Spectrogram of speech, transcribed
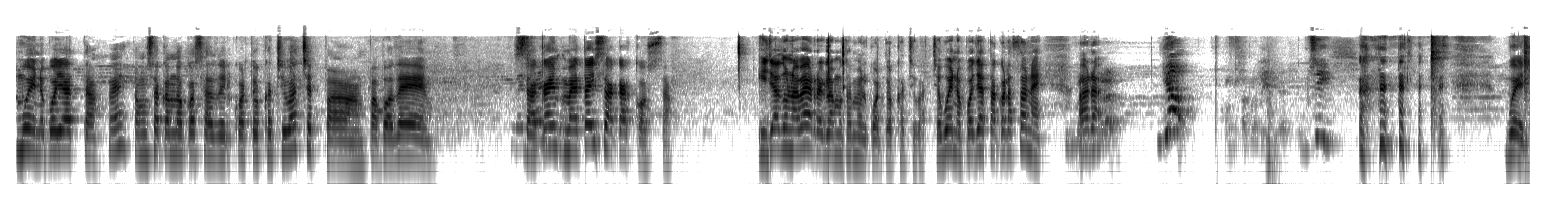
Bueno, pues ya está. ¿ves? Estamos sacando cosas del cuarto de los cachivaches para poder sacar, meter y sacar cosas. Y ya de una vez arreglamos también el cuarto de los cachivaches. Bueno, pues ya está, corazones. ¿Tú me Ahora? Yo. Con zapatillas. Sí. bueno.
